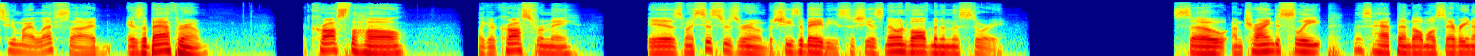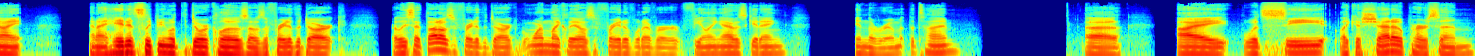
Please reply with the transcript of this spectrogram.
to my left side is a bathroom. Across the hall, like across from me, is my sister's room, but she's a baby, so she has no involvement in this story. So I'm trying to sleep. This happened almost every night, and I hated sleeping with the door closed. I was afraid of the dark, or at least I thought I was afraid of the dark, but more than likely I was afraid of whatever feeling I was getting in the room at the time, uh, I would see like a shadow person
